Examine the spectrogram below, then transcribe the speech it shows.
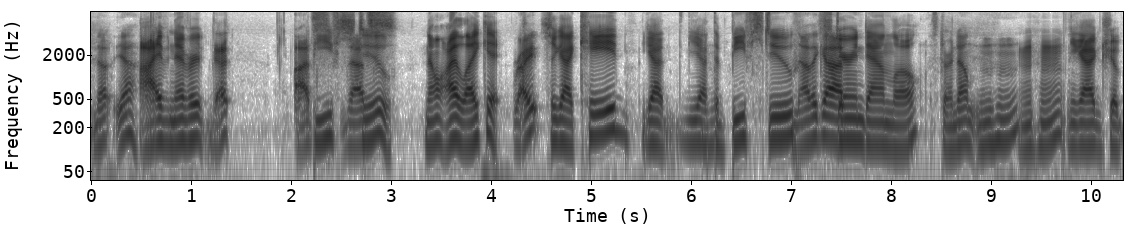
No. Yeah. I've never that That's, beef that's- stew. No, I like it. Right. So you got Cade, you got you got the beef stew Mm-hmm. Now they got- stirring down low. Stirring down. Mm-hmm. Mm-hmm. You got Jab-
